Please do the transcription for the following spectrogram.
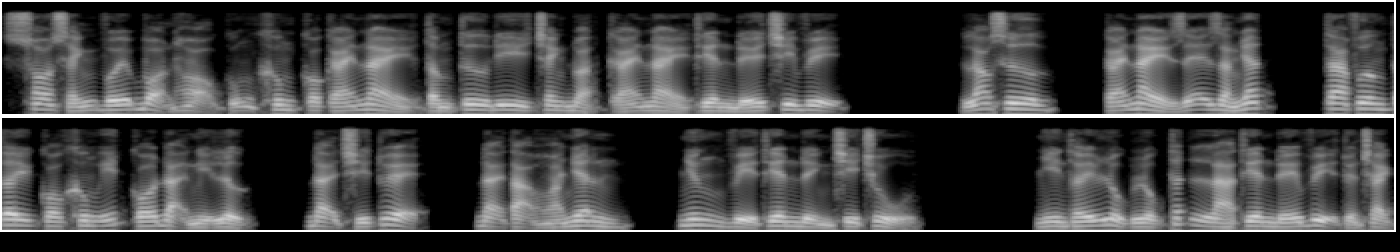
so sánh với bọn họ cũng không có cái này tâm tư đi tranh đoạt cái này thiên đế chi vị. Lão sư, cái này dễ dàng nhất, ta phương Tây có không ít có đại nghị lực, đại trí tuệ, đại tạo hóa nhân, nhưng vì thiên đình chi chủ. Nhìn thấy lục lục thất là thiên đế vị tuyển trạch,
